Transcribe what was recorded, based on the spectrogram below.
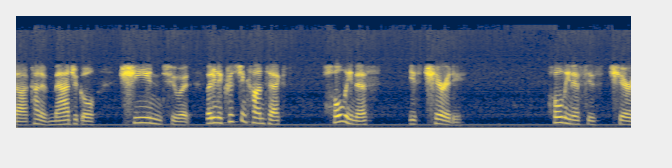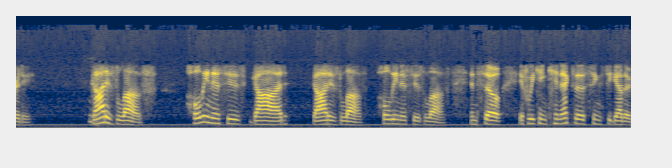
uh, kind of magical sheen to it, but in a Christian context, holiness is charity. Holiness is charity. God is love. Holiness is God. God is love. Holiness is love. And so, if we can connect those things together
